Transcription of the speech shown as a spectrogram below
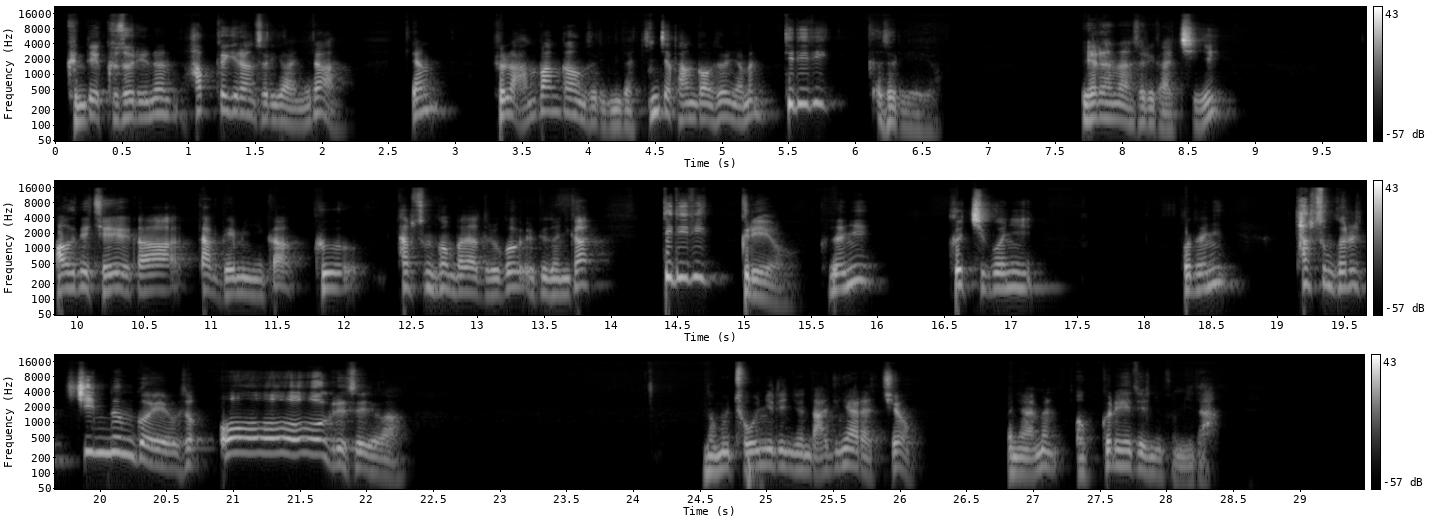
근데 그 소리는 합격이라는 소리가 아니라 그냥 별로 안 반가운 소리입니다. 진짜 반가운 소리냐면 띠리릭 그 소리예요. 예란한 소리 같이. 아, 근데 제가 딱 내미니까 그 탑승권 받아들고 이렇게 되니까 띠리릭 그래요. 그러더니 그 직원이 보더니 탑승권을 찢는 거예요. 그래서 어 그랬어요 제가. 너무 좋은 일인 줄 나중에 알았죠. 왜냐하면 업그레이드 되는 겁니다.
